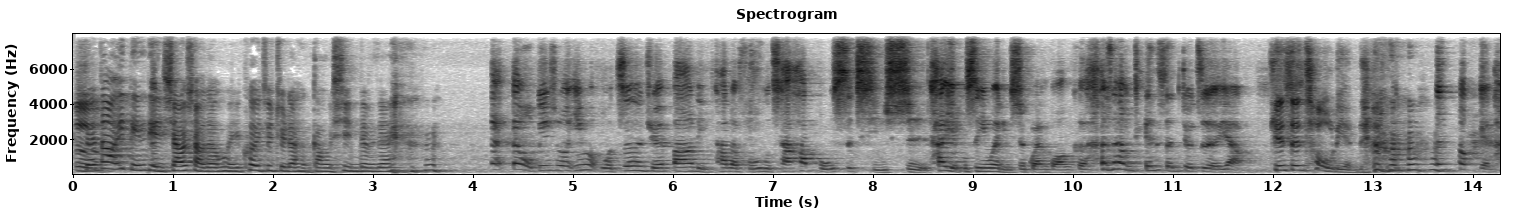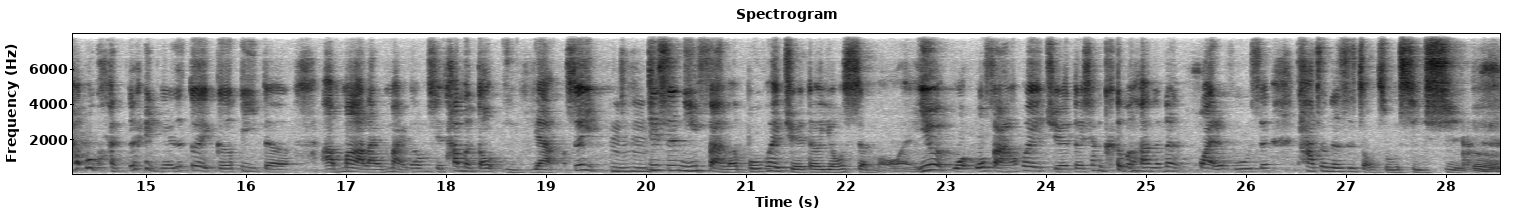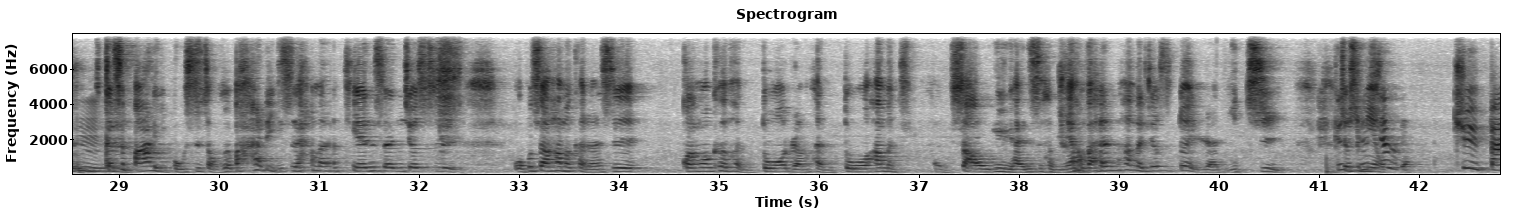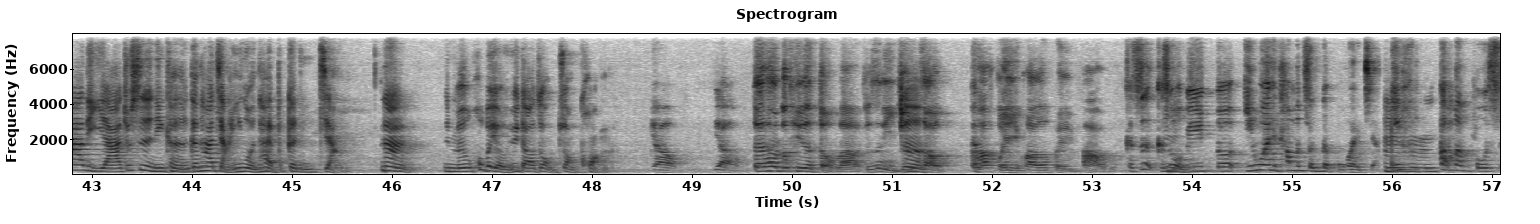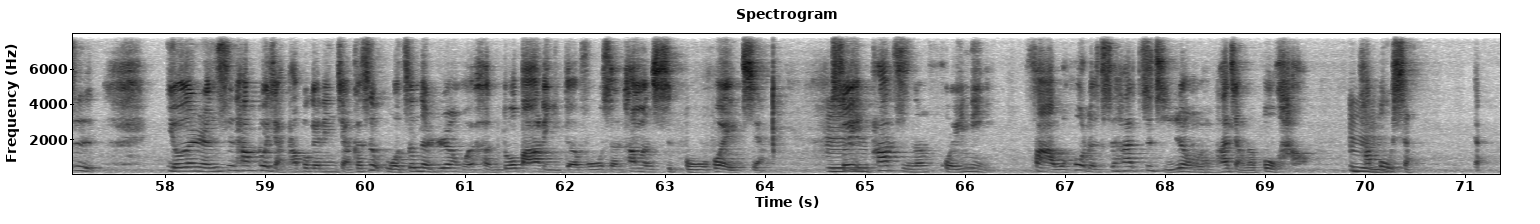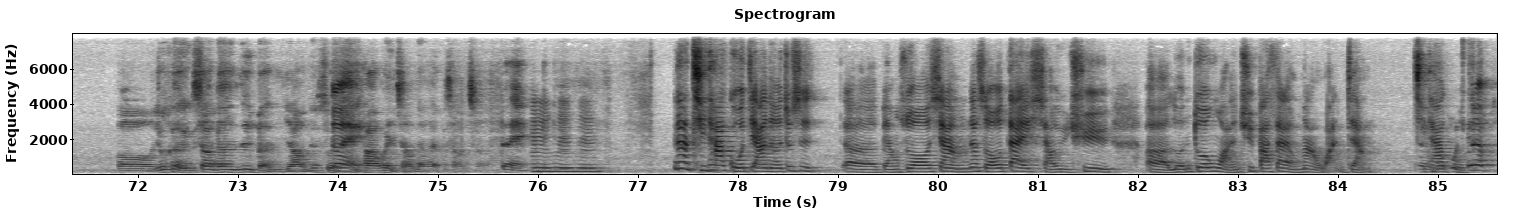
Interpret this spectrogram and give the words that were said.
得到一点点小小的回馈就觉得很高兴，对不对？但但我跟你说，因为我真的觉得巴黎它的服务差，它不是歧视，它也不是因为你是观光客，它是他们天生就这样。天生臭脸，天生臭脸，他不管对你还是对隔壁的阿妈来买东西，他们都一样。所以，其实你反而不会觉得有什么哎、欸，因为我我反而会觉得，像哥本哈根那很坏的服务生，他真的是种族歧视。嗯，可是巴黎不是种族，巴黎是他们天生就是，我不知道他们可能是观光客很多人很多，他们。很遭遇还是怎么样？反正他们就是对人一致，就是没有。去巴黎呀、啊，就是你可能跟他讲英文，他也不跟你讲。那你们会不会有遇到这种状况啊？有有，但他们都听得懂啦，就是你就照他回你话都回法文。可是可是我必须说，因为他们真的不会讲，嗯、因为他们不是有的人是他会讲，他不跟你讲。可是我真的认为很多巴黎的服务生他们是不会讲，嗯、所以他只能回你。法文，或者是他自己认为他讲的不好，嗯、他不想讲。哦，有可能像跟日本一样，就是说其他会讲，但还不想讲。对，嗯哼哼。那其他国家呢？就是呃，比方说像那时候带小雨去呃伦敦玩，去巴塞罗那玩这样。其他国家。我觉得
